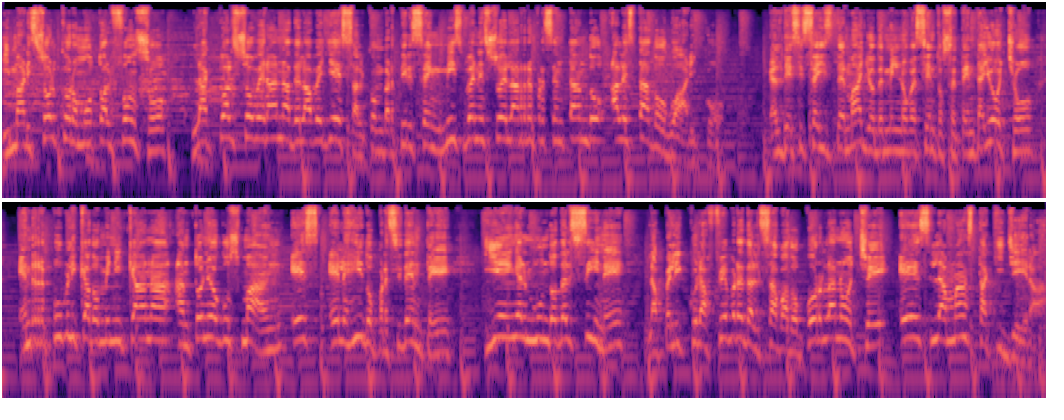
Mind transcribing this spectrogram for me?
y Marisol Coromoto Alfonso, la actual soberana de la belleza al convertirse en Miss Venezuela representando al estado Guárico. El 16 de mayo de 1978, en República Dominicana, Antonio Guzmán es elegido presidente y en el mundo del cine, la película Fiebre del sábado por la noche es la más taquillera.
